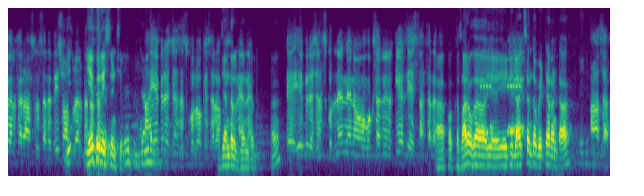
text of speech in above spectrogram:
వెల్ఫేర్ హాస్టల్ సార్ అది? Social welfare AP residential AP residential school okay sir okay general general AP residential school నేను నేను ఒకసారి నేను క్లియర్ చేస్తాను సార్. ఒక్కసారి ఒక ఎయిటీ ల్యాక్స్ ఎంతో పెట్టారంట. ఆ, సార్.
